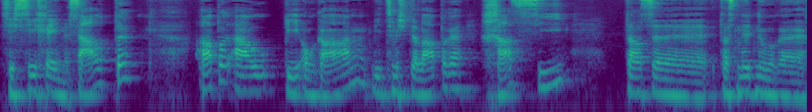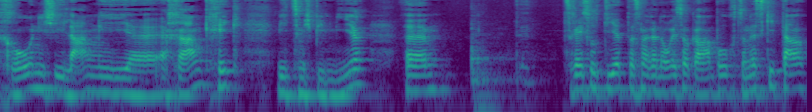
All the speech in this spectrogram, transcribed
Es ist sicher eher selten, aber auch bei Organen, wie zum Beispiel der Leber, kann es sein, dass, äh, dass nicht nur eine chronische, lange äh, Erkrankung, wie zum Beispiel mir, ähm, resultiert, dass man ein neues Organ braucht, sondern es gibt auch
